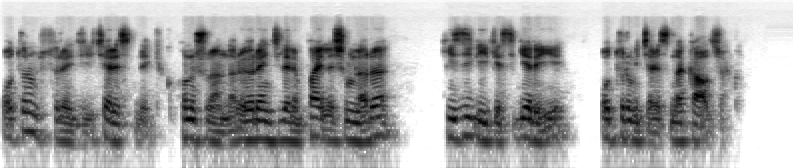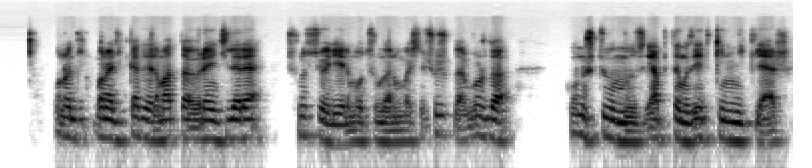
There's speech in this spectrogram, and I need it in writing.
Oturum süreci içerisindeki konuşulanlar, öğrencilerin paylaşımları gizli ilkesi gereği oturum içerisinde kalacak. Buna, buna dikkat edelim. Hatta öğrencilere şunu söyleyelim oturumların başında. Çocuklar burada konuştuğumuz, yaptığımız etkinlikler,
